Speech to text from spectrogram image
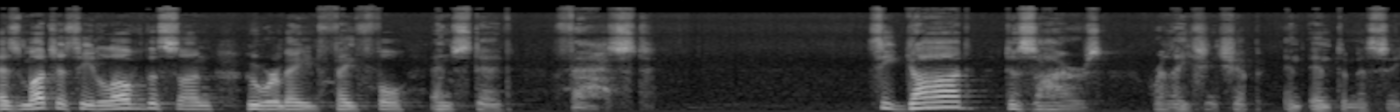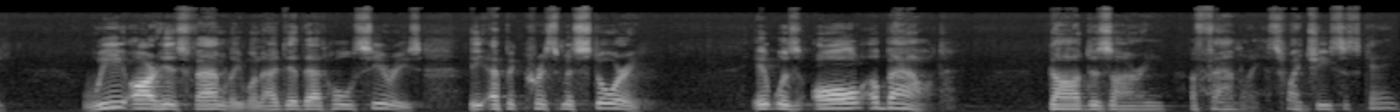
as much as he loved the son who remained faithful and steadfast. See, God desires relationship and intimacy. We are his family. When I did that whole series, the epic Christmas story, it was all about God desiring a family. That's why Jesus came.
